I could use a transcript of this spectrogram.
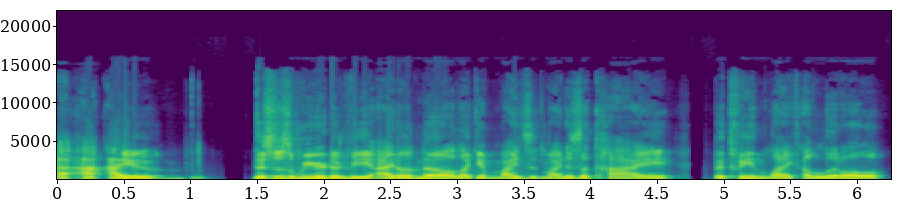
I, I, I this is weird to me. I don't know. Like it mine's mine is a tie between like a little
